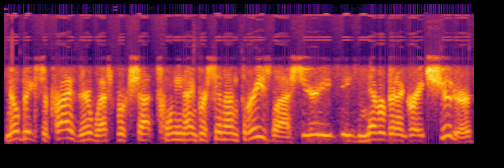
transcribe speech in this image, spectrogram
No big surprise there. Westbrook shot 29% on threes last year. He's, he's never been a great shooter,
